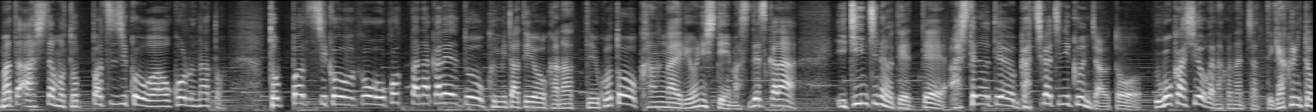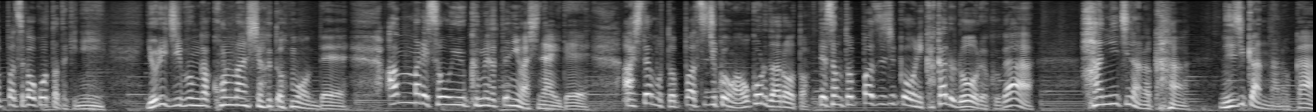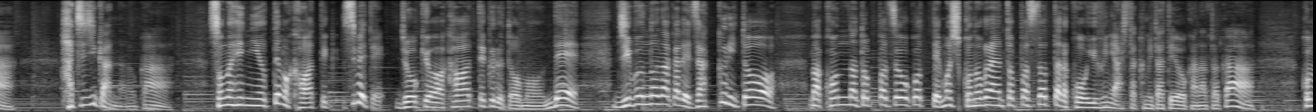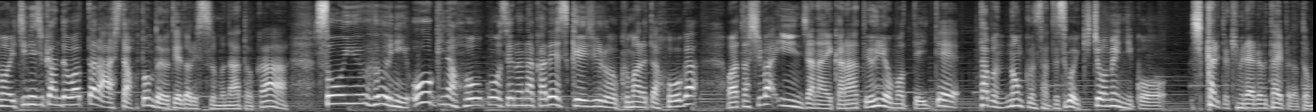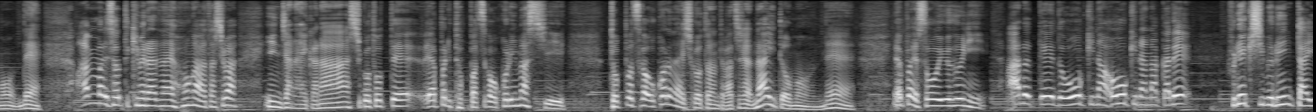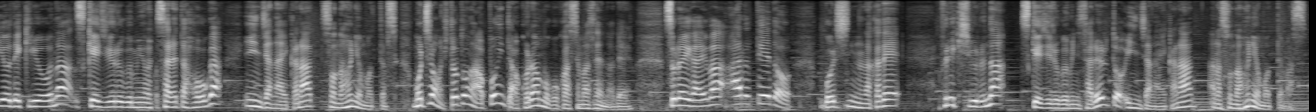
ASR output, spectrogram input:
また明日も突発事故が起こるなと。突発事故が起こった中でどう組み立てようかなっていうことを考えるようにしています。ですから一日の予定って明日の予定をガチガチに組んじゃうと動かしようがなくなっちゃって逆に突発が起こった時により自分が混乱しちゃうと思うんであんまりそういう組み立てにはしないで明日も突発事故が起こるだろうと。でその突発事故にかかる労力が半日なのか2時間なのか8時間なのかその辺によっても変わって全て状況は変わってくると思うんで自分の中でざっくりと、まあ、こんな突発が起こってもしこのぐらいの突発だったらこういうふうに明日組み立てようかなとかこの12時間で終わったら明日ほとんど予定通り進むなとかそういうふうに大きな方向性の中でスケジュールを組まれた方が私はいいんじゃないかなというふうに思っていて多分のんくんさんってすごい几帳面にこうしっかりと決められるタイプだと思うんであんまりそうやって決められない方が私はいいんじゃないかな。仕事ってやっぱり突発が起こりますし突発が起こらない仕事なんて私はないと思うんでやっぱりそういうふうにある程度大きな大きな中でフレキシブルに対応できるようなスケジュール組みをされた方がいいんじゃないかな。そんな風に思ってます。もちろん人とのアポイントはこれはもう動かせませんのでそれ以外はある程度ご自身の中でフレキシブルなスケジュール組みにされるといいんじゃないかな。あのそんな風に思ってます。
